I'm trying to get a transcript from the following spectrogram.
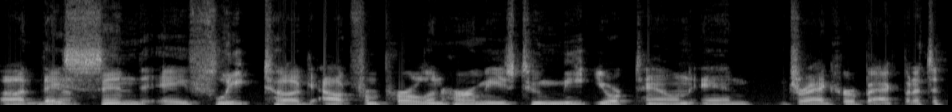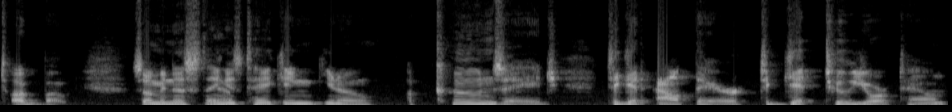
Uh, they Yeah. send a fleet tug out from Pearl and Hermes to meet Yorktown and drag her back, but it's a tugboat. So, I mean, this thing Yeah. is taking, you know, a coon's age to get out there to get to Yorktown.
